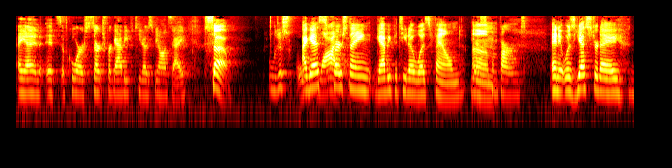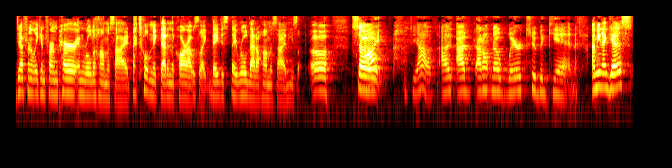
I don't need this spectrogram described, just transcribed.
and it's of course search for gabby petito's fiance. So just I guess wild. first thing Gabby Petito was found yes um confirmed. and it was yesterday definitely confirmed her and ruled a homicide. I told Nick that in the car. I was like they just they ruled that a homicide and he's like oh so i yeah I, I i don't know where to begin I mean, I guess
